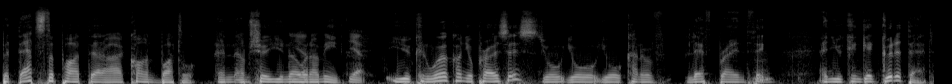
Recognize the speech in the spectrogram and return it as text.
but that's the part that I can't bottle. And I'm sure you know Yeah. what I mean. Yeah. You can work on your process, your your your kind of left brain thing, Mm. and you can get good at that.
